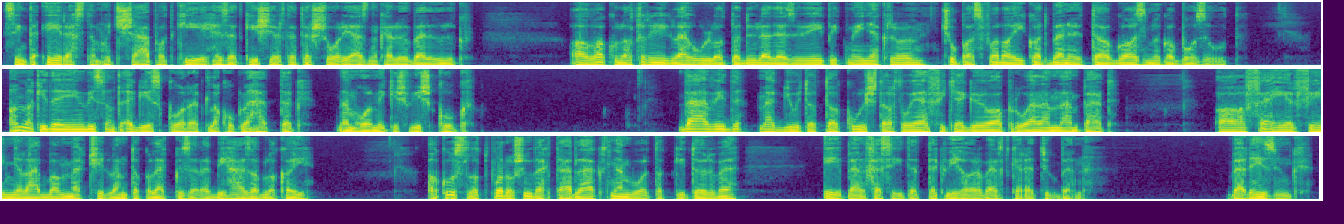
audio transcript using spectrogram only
Szinte éreztem, hogy sápat kiéhezett kísértetek sorjáznak elő belőlük. A vakulat rég lehullott a düledező építményekről, csupasz falaikat benőtte a gaz meg a bozót. Annak idején viszont egész korrekt lakok lehettek, nem holmi kis viskók. Dávid meggyújtotta a kulcstartóján fityegő apró elemlámpát. A fehér fénynyalában megcsillantak a legközelebbi házablakai. A koszlott poros üvegtáblák nem voltak kitörve, éppen feszítettek viharvert keretükben. Benézünk,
